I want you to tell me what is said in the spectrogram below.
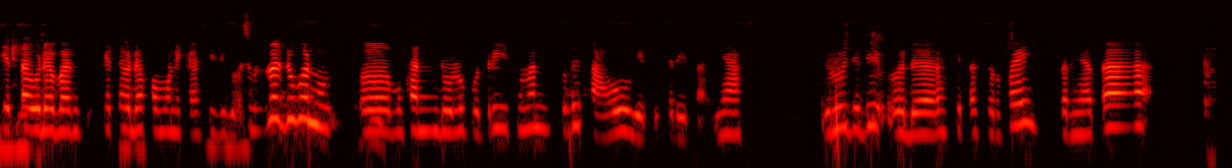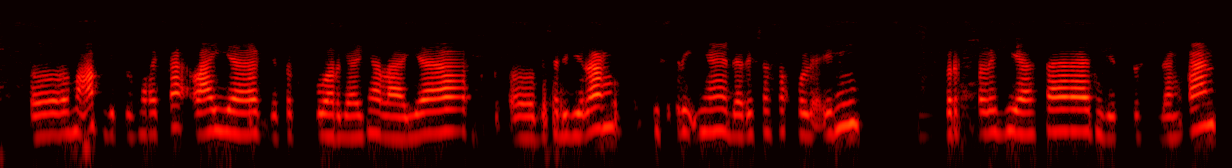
kita udah bantu kita udah komunikasi juga. Sebetulnya juga eh, bukan dulu Putri cuman Putri tahu gitu ceritanya. Dulu jadi udah kita survei ternyata eh, maaf gitu mereka layak gitu keluarganya layak. Eh, bisa dibilang istrinya dari sosok mulia ini berperhiasan gitu. Sedangkan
